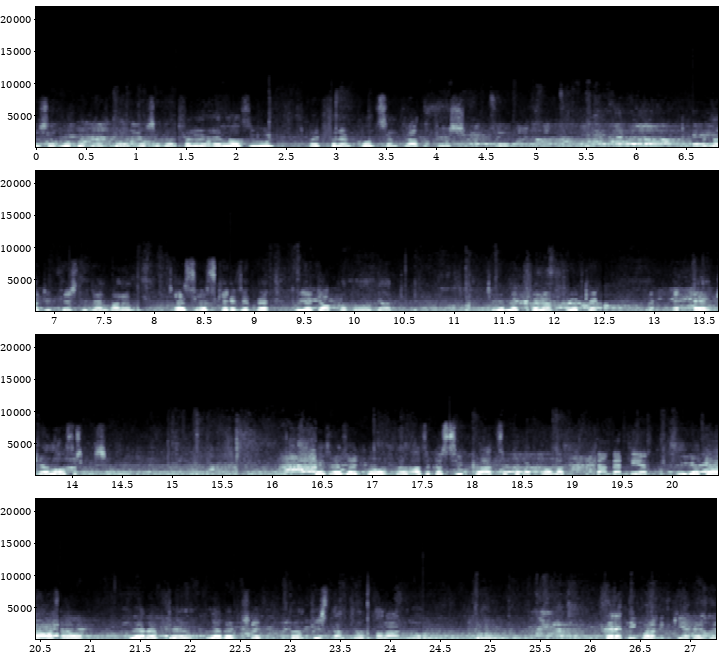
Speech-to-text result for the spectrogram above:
és egy jobb egyenesben felül ellazul, megfelelően koncentrált és hogy nagy ütést legyen, hanem ez, ez kezdetbe tudja gyak a dolgát. Csak megfelelően föl kell, el kell lassítani. Az ezekből azok a szituációk, amik vannak. Aztán befér. Igen, de az a lelepfél levegse, olyan tisztán tudod találni. Szeretnék valamit kérdezni,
